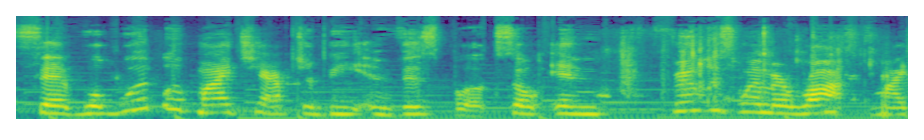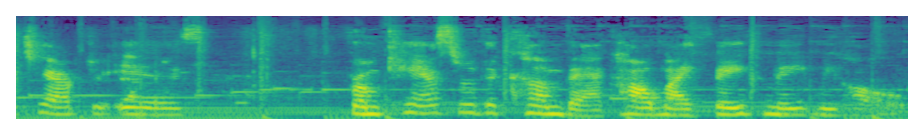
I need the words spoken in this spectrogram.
said, well, what would my chapter be in this book? So in Fearless Women Rock, my chapter is From Cancer to Comeback, How My Faith Made Me Whole.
